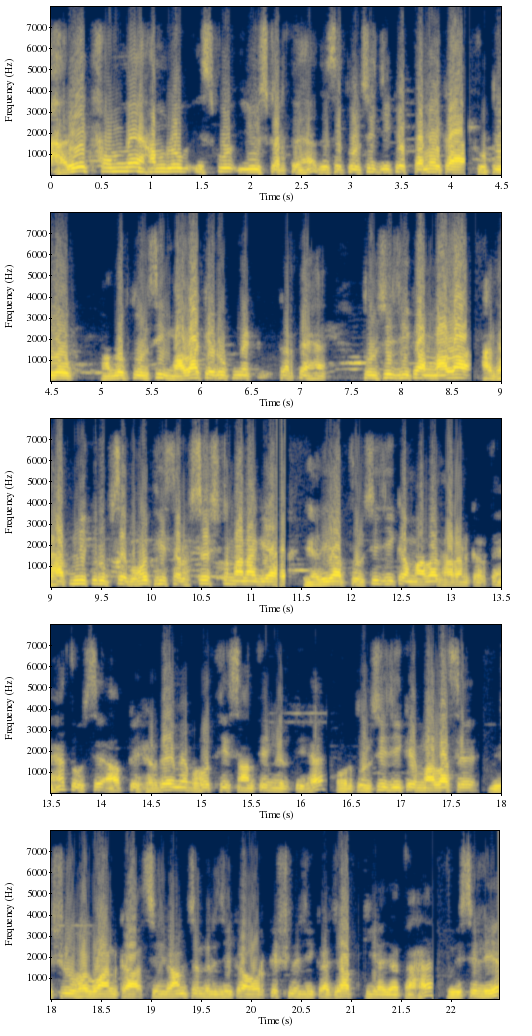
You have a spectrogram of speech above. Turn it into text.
हर एक फॉर्म में हम लोग इसको यूज़ करते हैं। जैसे तुलसी जी के तने का उपयोग हम लोग तुलसी माला के रूप में करते हैं। तुलसी जी का माला आध्यात्मिक रूप से बहुत ही सर्वश्रेष्ठ माना गया है। यदि आप तुलसी जी का माला धारण करते हैं तो उससे आपके हृदय में बहुत ही शांति मिलती है और तुलसी जी के माला से विष्णु भगवान का, श्री रामचंद्र जी का और कृष्ण जी का जाप किया जाता है। तो इसीलिए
